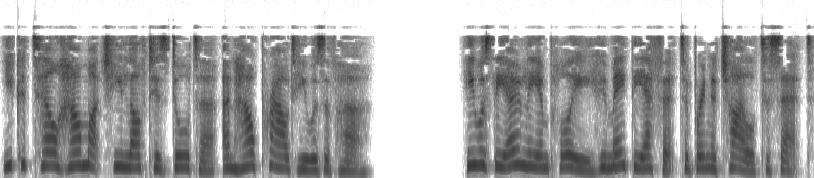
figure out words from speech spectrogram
you could tell how much he loved his daughter and how proud he was of her. He was the only employee who made the effort to bring a child to set.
